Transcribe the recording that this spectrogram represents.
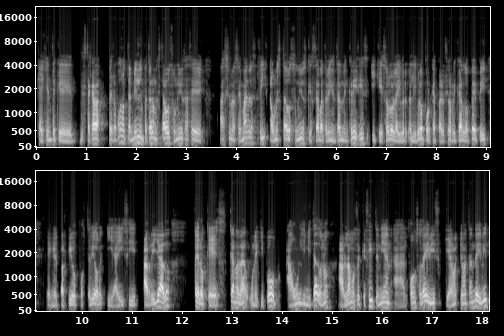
que hay gente que destacaba, pero bueno, también le empataron Estados Unidos hace, hace unas semanas, sí, a un Estados Unidos que estaba también entrando en crisis y que solo la, libró porque apareció Ricardo Pepe en el partido posterior y ahí sí ha brillado, pero que es Canadá un equipo aún limitado, ¿no? Hablamos de que sí, tenían a Alfonso Davis y a Jonathan David,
